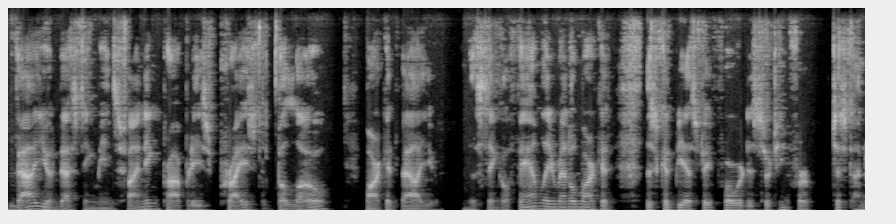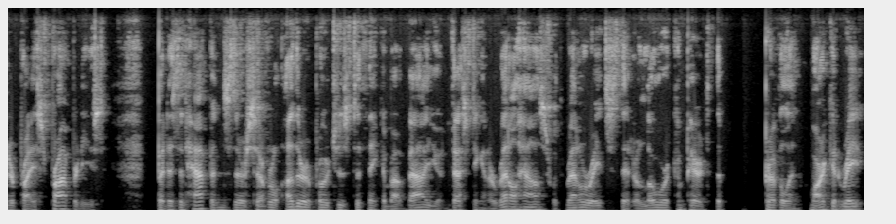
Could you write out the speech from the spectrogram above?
Value investing means finding properties priced below market value. The single family rental market, this could be as straightforward as searching for just underpriced properties. But as it happens, there are several other approaches to think about value. Investing in a rental house with rental rates that are lower compared to the prevalent market rate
